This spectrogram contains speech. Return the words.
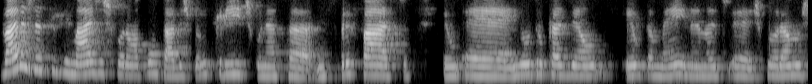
Várias dessas imagens foram apontadas pelo crítico nessa, nesse prefácio. Eu, é, em outra ocasião, eu também, né, nós é, exploramos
